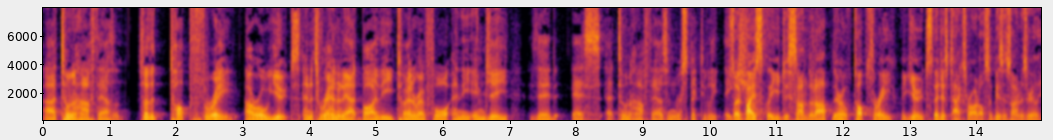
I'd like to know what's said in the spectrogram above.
uh, two and a half thousand. So the top three are all Utes, and it's rounded out by the Toyota Rav Four and the MG ZS at two and a half thousand respectively each. So basically, you just summed it up. They're top three are utes. They're just tax write offs of business owners, really.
